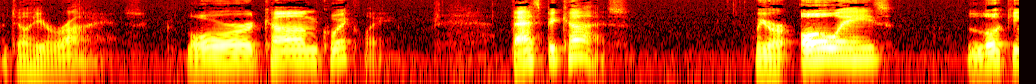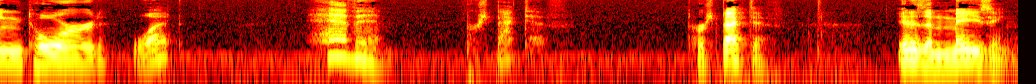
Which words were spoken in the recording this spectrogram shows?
until He arrives. Lord, come quickly. That's because we are always looking toward what? Heaven. Perspective. Perspective. It is amazing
